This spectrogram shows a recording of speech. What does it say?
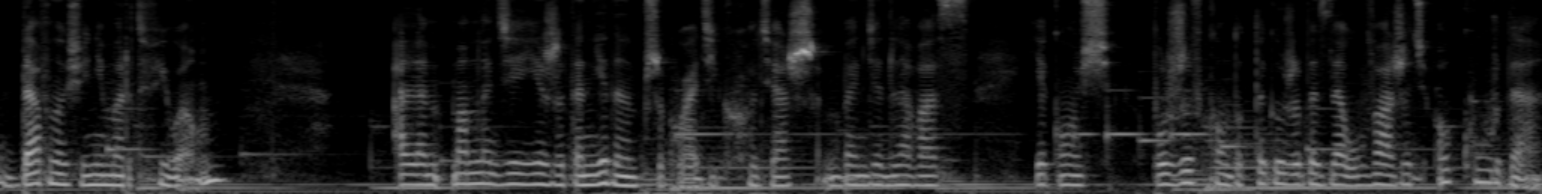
dawno się nie martwiłam, ale mam nadzieję, że ten jeden przykładzik chociaż będzie dla Was jakąś pożywką do tego, żeby zauważyć, o kurde,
